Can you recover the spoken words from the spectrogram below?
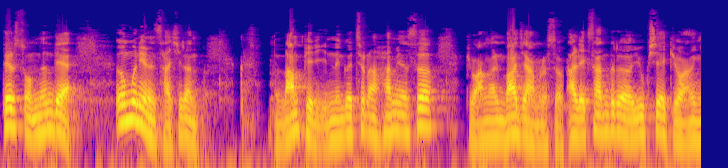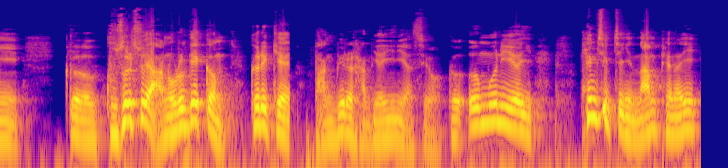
될 수 없는데 어머니는 사실은 남편이 있는 것처럼 하면서 교황을 맞이함으로써 알렉산드르 6세 교황이 그 구설수에 안 오르게끔 그렇게 방비를 한 여인이었어요. 그 어머니의 형식적인 남편의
